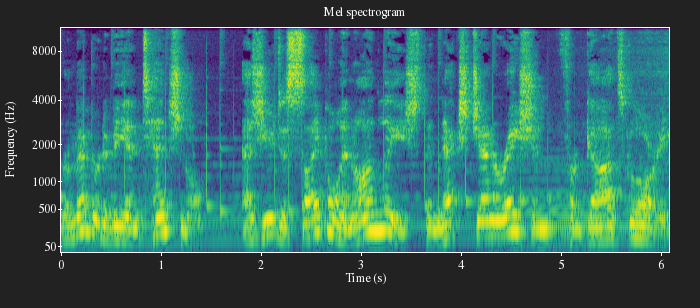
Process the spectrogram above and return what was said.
Remember to be intentional as you disciple and unleash the next generation for God's glory.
